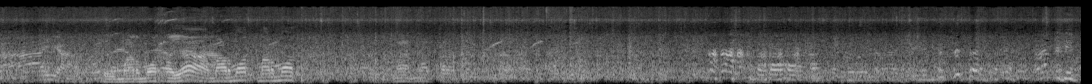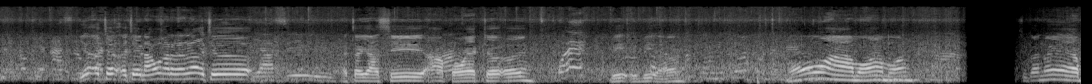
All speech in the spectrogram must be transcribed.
Ah, iya. Tuh marmot aya, marmot, marmot. Nah, motor. Ya ece ece naon ngaranna ece ya sih ece yasi ah poek ce euy. Bi bi ah. Moal moal moal. Suka we.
